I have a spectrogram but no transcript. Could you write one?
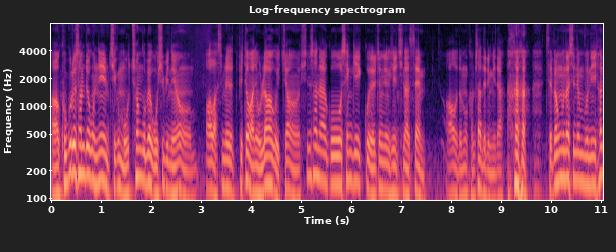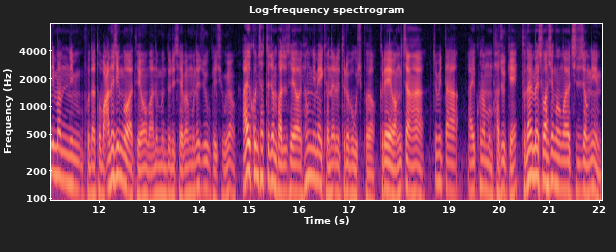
아, 구구르 삼조구님 지금 5,950이네요. 아 맞습니다. 비트가 많이 올라가고 있죠. 신선하고 생기 있고 열정적이신 진한 쌤. 아우 너무 감사드립니다. 재방문하시는 분이 현이맘님보다 더 많으신 것 같아요. 많은 분들이 재방문해주고 계시고요. 아이콘 차트 좀 봐주세요. 형님의 견해를 들어보고 싶어요. 그래 왕짱아 좀 이따 아이콘 한번 봐줄게. 분할 매수 하신 건가요, 지주정님?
